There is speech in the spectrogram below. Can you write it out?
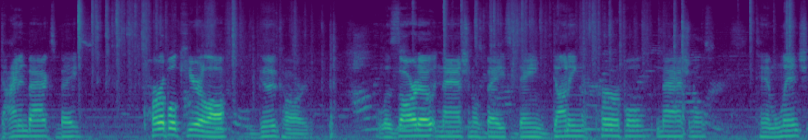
Diamondbacks base. Purple Kirilloff good card. Luzardo Nationals base. Dane Dunning Purple Nationals. Tim Lynch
